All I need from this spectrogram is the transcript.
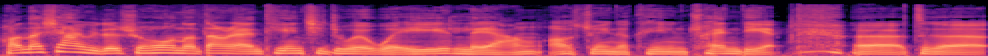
好，那下雨的时候呢，当然天气就会微凉啊，所以呢，可以穿点呃这个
